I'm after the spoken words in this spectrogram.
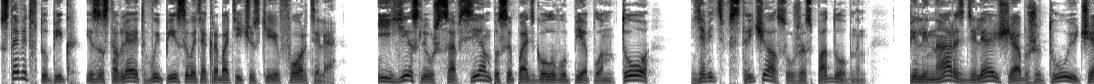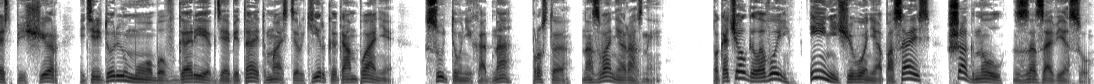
ставит в тупик и заставляет выписывать акробатические фортеля. И если уж совсем посыпать голову пеплом, то... Я ведь встречался уже с подобным. Пелена, разделяющая обжитую часть пещер и территорию мобов в горе, где обитает мастер Кирк и компания. Суть-то у них одна, просто названия разные. Покачал головой и, ничего не опасаясь, шагнул за завесу.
